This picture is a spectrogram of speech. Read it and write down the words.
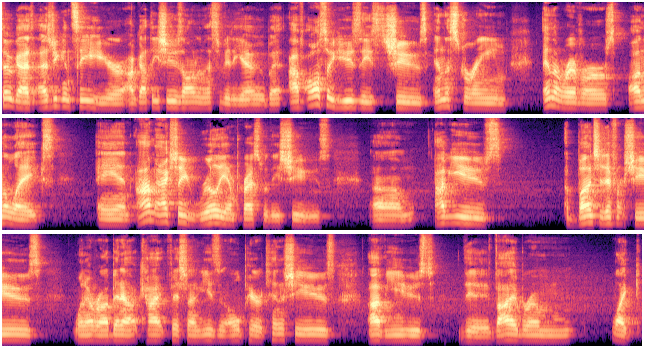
So guys, as you can see here, I've got these shoes on in this video, but I've also used these shoes in the stream, in the rivers, on the lakes, and I'm actually really impressed with these shoes. Um, I've used a bunch of different shoes whenever I've been out kayak fishing. I've used an old pair of tennis shoes. I've used the Vibram like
